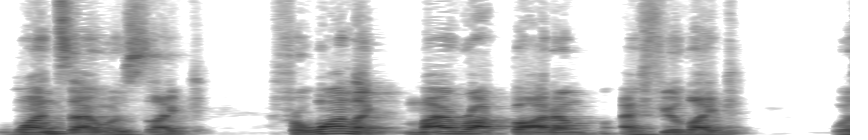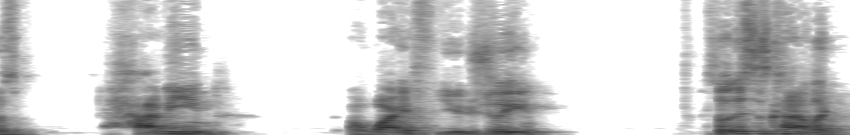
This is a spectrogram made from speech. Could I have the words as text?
once I was like, for one, like my rock bottom, I feel like was having a wife usually. So this is kind of like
